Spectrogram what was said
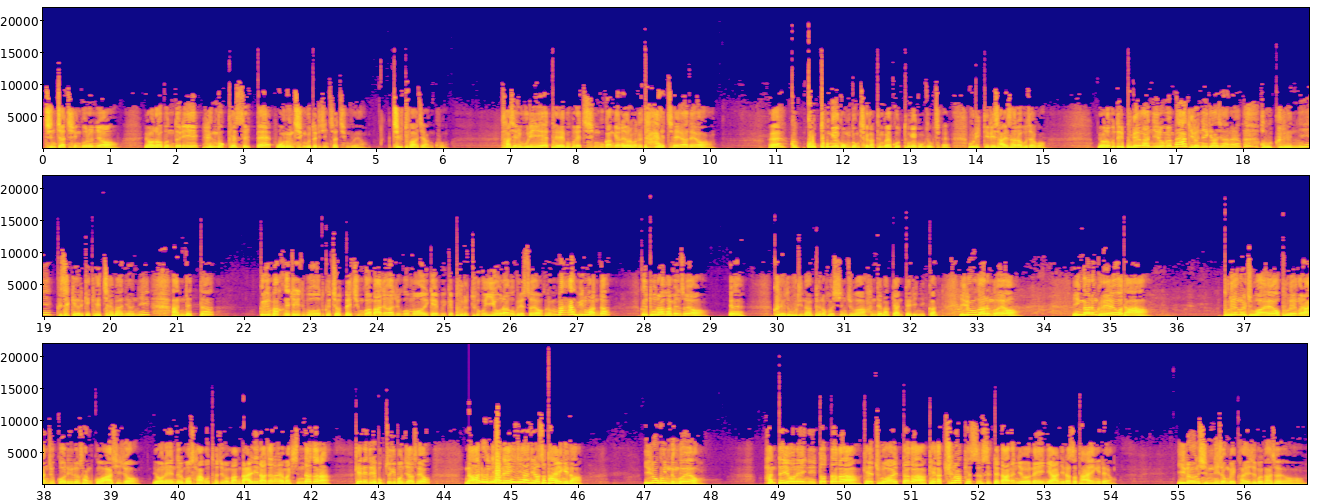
진짜 친구는요, 여러분들이 행복했을 때 오는 친구들이 진짜 친구예요. 질투하지 않고. 사실 우리의 대부분의 친구 관계는 여러분들 다 해체해야 돼요. 예? 고통의 공동체 같은 거예요. 고통의 공동체. 우리끼리 잘 살아보자고. 여러분들이 불행한 일 오면 막 이런 얘기 하지 않아요? 어, 그랬니? 그 새끼가 그렇게 개차반이었니? 안 됐다? 그리고 막, 이제 뭐, 그쵸. 내 친구가 맞아가지고 뭐, 이렇게, 이렇게 부르트고 이혼하고 그랬어요. 그러면 막 위로한다? 그 돌아가면서요. 예. 그래도 우리 남편은 훨씬 좋아. 한 대밖에 안 때리니까. 이러고 가는 거예요. 인간은 그래요, 다. 불행을 좋아해요. 불행을 안주거리로 삼고 아시죠? 연예인들 뭐 사고 터지면 막 난리 나잖아요. 막 신나잖아. 걔네들의 목적이 뭔지 아세요? 나는 연예인이 아니라서 다행이다. 이러고 있는 거예요. 한때 연예인이 떴다가 걔 좋아했다가 걔가 추락했었을 때 나는 연예인이 아니라서 다행이래요. 이런 심리적 메커니즘을 가져요.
